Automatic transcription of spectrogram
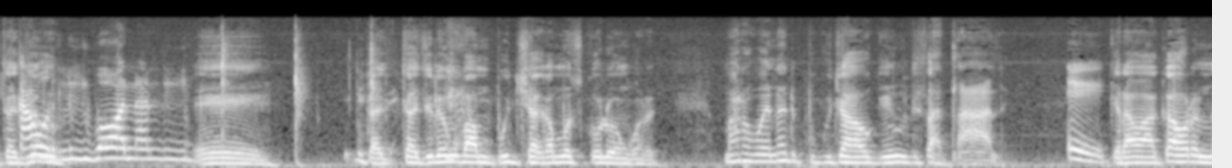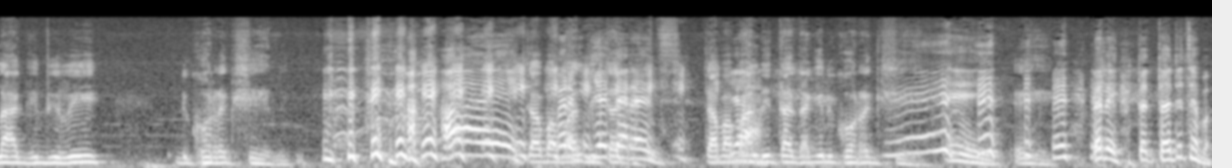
ka gore le di bona ee tšatši lengwe ba mpodiša ka mo sekolong gore mara wena dipuku tša gago keng di sa tlale ee. ke rawa ka gore nna ke dire di-correction taba bang di tlatsa ke di-correction bale tate thaba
